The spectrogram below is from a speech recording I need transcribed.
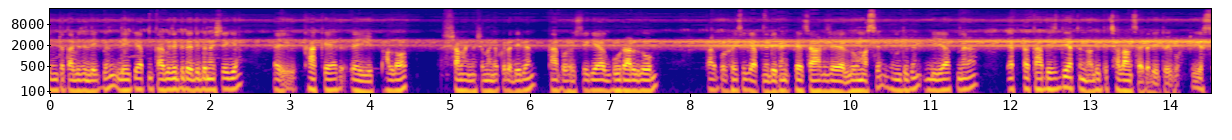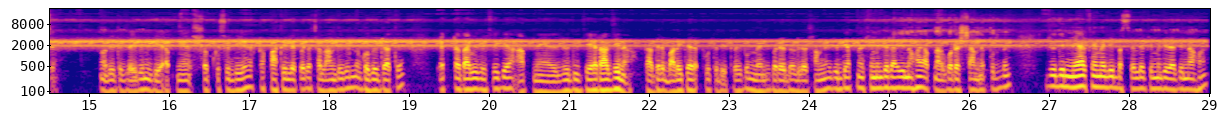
তিনটা তাবিজে লিখবেন। লিখে আপনি তাবিজের ভিতরে দিবেন হচ্ছে গিয়া এই খাকের এই পালক, সামান্য সামান্য করে দিবেন। তারপর হয়েছে গিয়া গুড়ার লোম। তারপর হয়েছে গিয়ে আপনি দিবেন পেঁচার যে লোম আছে, লোম দিবেন। দিয়ে আপনারা একটা তাবিজ দিয়ে আপনি নদীতে ছালান সাইডে দিতে হইব, ঠিক আছে? নদীতে যাইবেন, গিয়ে আপনি সব কিছু দিয়ে একটা পাতিলে করে চালান দিবেন গভীর রাতে। একটা দাবি হয়েছে গিয়ে, আপনি যদি যে রাজি না, তাদের বাড়িতে পুঁতে দিতে হইব মেন করে দরজার সামনে। যদি আপনার ফ্যামিলি রাজি না হয়, আপনার ঘরের সামনে পুঁতবেন। যদি মেয়ের ফ্যামিলি বা ছেলের ফ্যামিলি রাজি না হয়,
